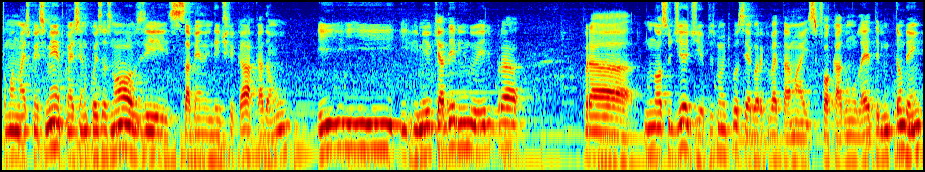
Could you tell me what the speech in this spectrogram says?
tomando mais conhecimento, conhecendo coisas novas e sabendo identificar cada um e, e, e meio que aderindo ele para para no nosso dia a dia, principalmente você agora que vai estar tá mais focado no lettering também.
